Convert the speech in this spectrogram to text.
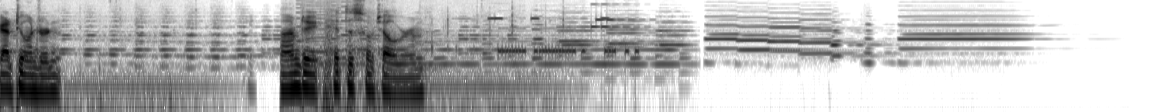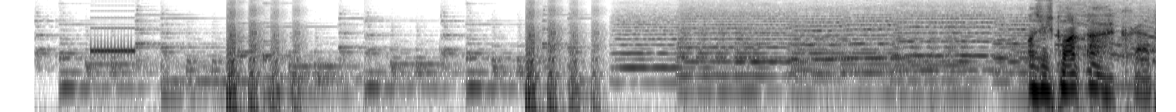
Got 200. Time to hit this hotel room. Monsters, come on. Ah, crap.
